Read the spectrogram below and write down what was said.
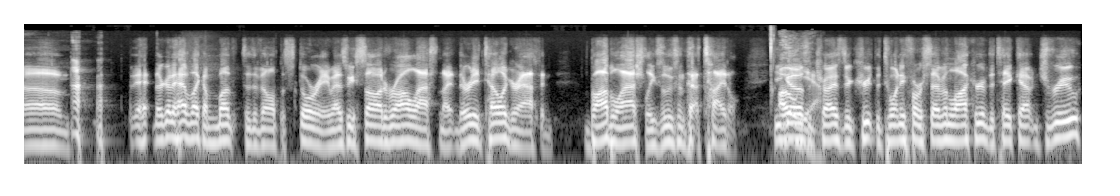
um they're going to have like a month to develop a story. As we saw at Raw last night, they're already telegraphing Bob Lashley's losing that title. He Oh, goes yeah. and tries to recruit the 24 7 locker room to take out Drew.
